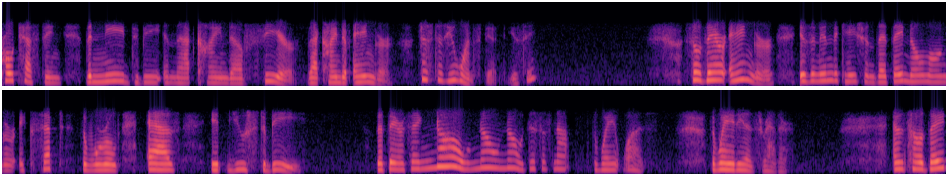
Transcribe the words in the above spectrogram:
protesting the need to be in that kind of fear, that kind of anger, just as you once did, you see? So their anger is an indication that they no longer accept the world as it used to be. That they are saying, no, no, no, this is not the way it was, the way it is, rather. And so they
